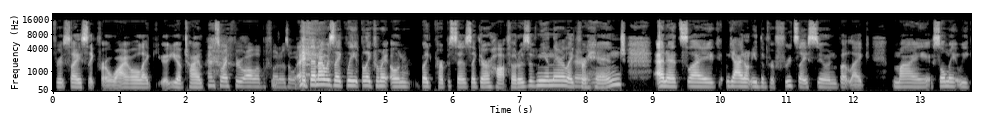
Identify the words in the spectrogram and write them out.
fruit slice, like, for a while. Like, you, you have time. and so I threw all of the photos away. But then I was like, wait, but like, for my own, like, purposes, like, there are hot photos of me in there, like, for There go. Hinge. And it's like, yeah, I don't need them for fruit slice soon. But like, my soulmate week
